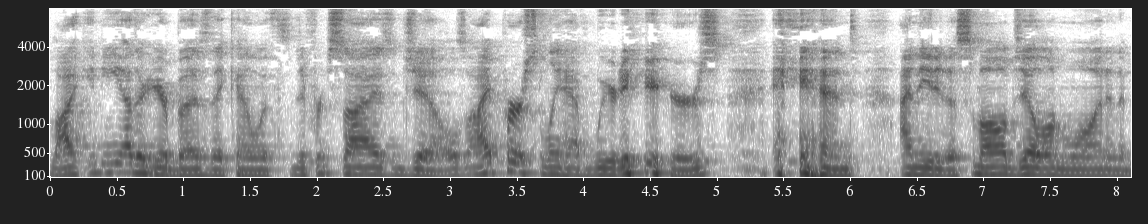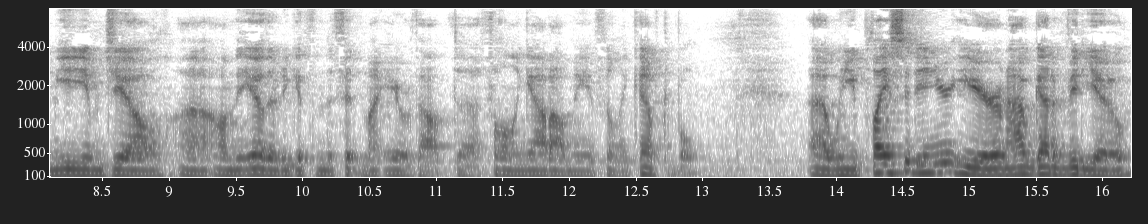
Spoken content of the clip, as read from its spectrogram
like any other earbuds, they come with different size gels. I personally have weird ears, and I needed a small gel on one and a medium gel uh, on the other to get them to fit in my ear without uh, falling out on me and feeling comfortable. Uh, when you place it in your ear, and I've got a video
